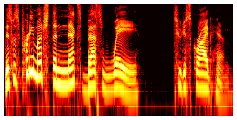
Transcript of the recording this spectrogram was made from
this was pretty much the next best way to describe him.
